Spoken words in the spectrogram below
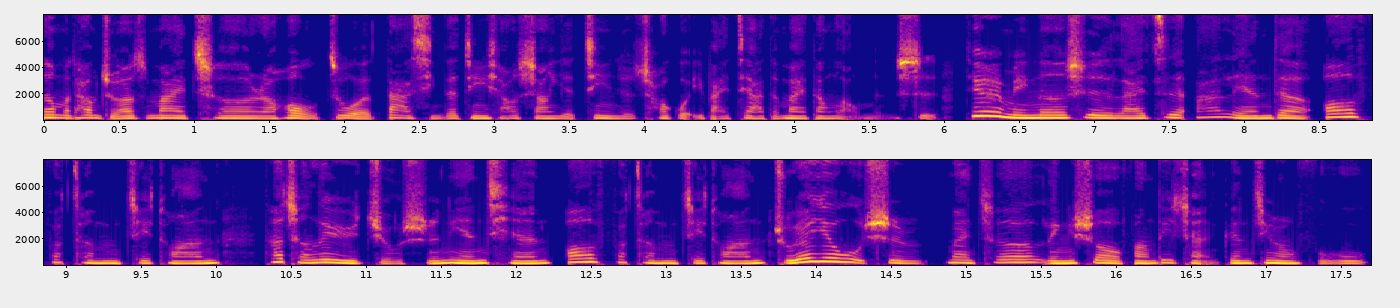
那么他们主要是卖车，然后做大型的经销商，也经营着超过一百家的麦当劳门市。第二名呢是来自阿联的 Al Fatam 集团，它成立于九十年前。，Al Fatam 集团主要业务是卖车、零售、房地产跟金融服务。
